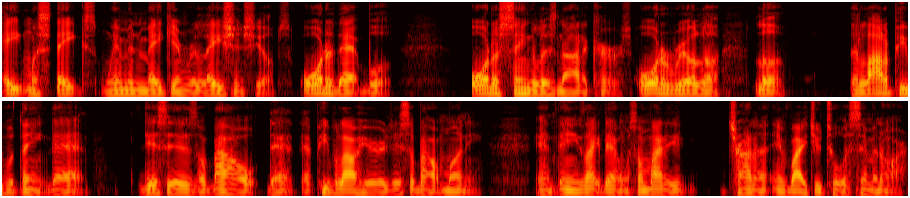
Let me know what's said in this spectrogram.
Eight Mistakes Women Make in Relationships. Order that book. Order Single is Not a Curse. Order Real Love. Look, a lot of people think that this is about that that people out here this about money and things like that. When somebody trying to invite you to a seminar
